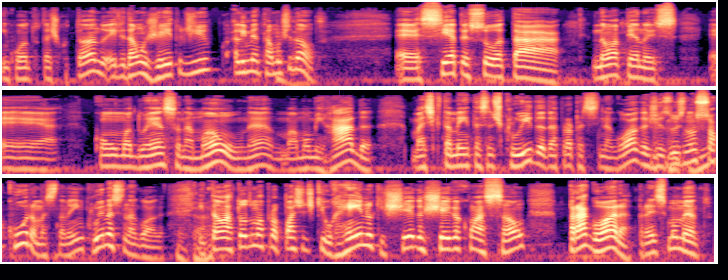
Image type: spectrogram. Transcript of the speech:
enquanto está escutando, ele dá um jeito de alimentar a multidão. É, se a pessoa está não apenas é, com uma doença na mão, né, uma mão mirrada, mas que também está sendo excluída da própria sinagoga, Jesus não só cura, mas também inclui na sinagoga. Exato. Então há toda uma proposta de que o reino que chega, chega com ação para agora, para esse momento.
